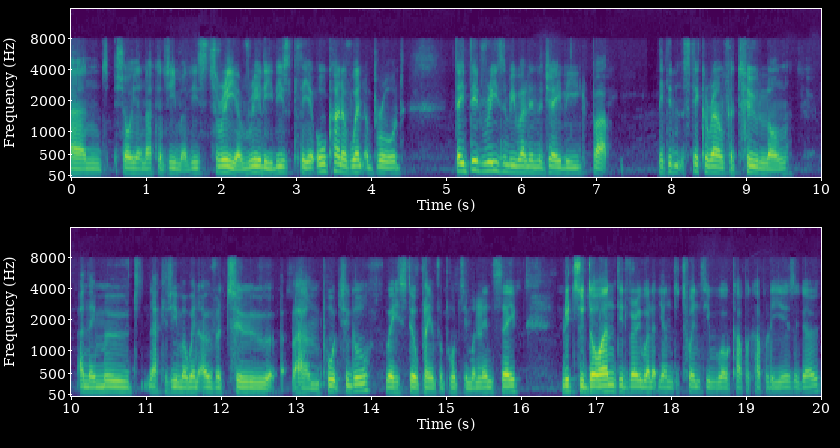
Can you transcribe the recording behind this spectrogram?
and Shoya Nakajima. These three are really these they all kind of went abroad. They did reasonably well in the J League, but they didn't stick around for too long. And they moved. Nakajima went over to um, Portugal, where he's still playing for Portimonense. Ritsu Doan did very well at the Under 20 World Cup a couple of years ago.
